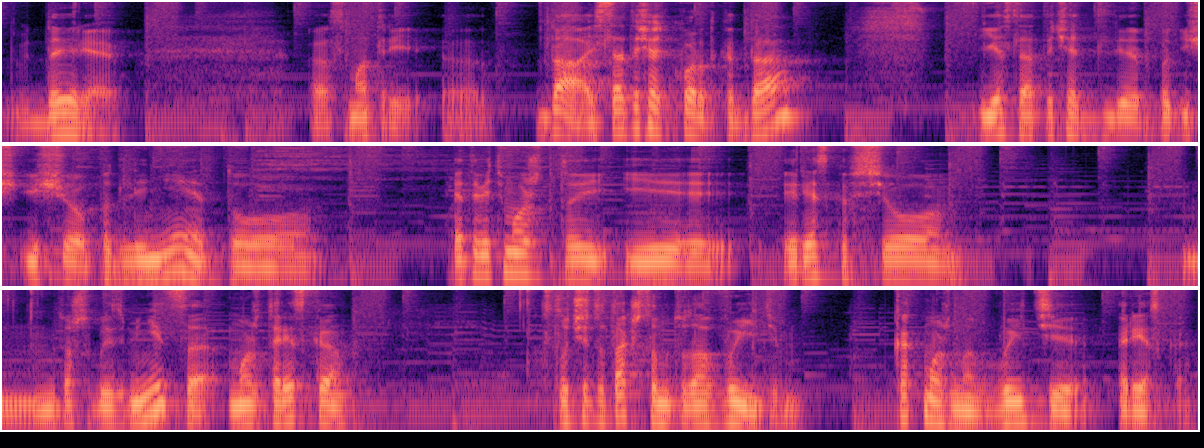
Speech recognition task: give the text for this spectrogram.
Доверяю. Э, смотри. Э, да, если отвечать коротко, да. Если отвечать еще подлиннее, то это ведь может и резко все не то чтобы измениться, может резко случиться так, что мы туда выйдем. Как можно выйти резко?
